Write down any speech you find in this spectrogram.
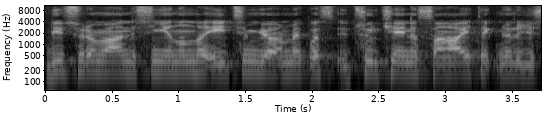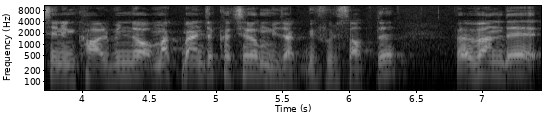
Bir sürü mühendisin yanında eğitim görmek ve Türkiye'nin sanayi teknolojisinin kalbinde olmak bence kaçırılmayacak bir fırsattı. Ve ben de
